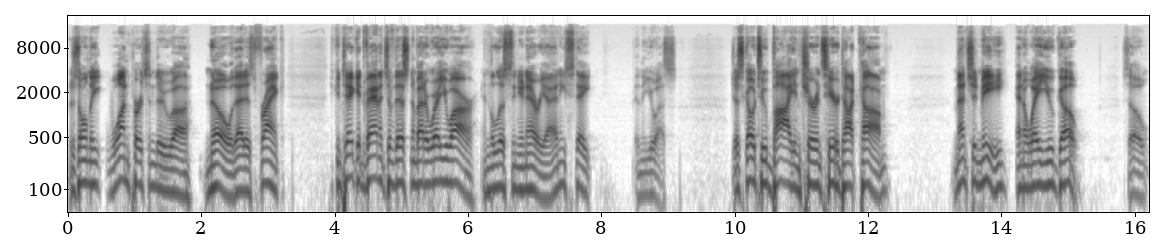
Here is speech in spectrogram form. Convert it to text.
there's only one person to uh, know. That is Frank. You can take advantage of this no matter where you are in the listening area, any state in the U.S. Just go to buyinsurancehere.com, mention me, and away you go. So,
